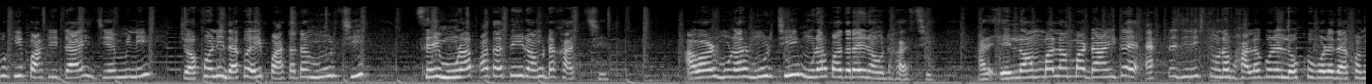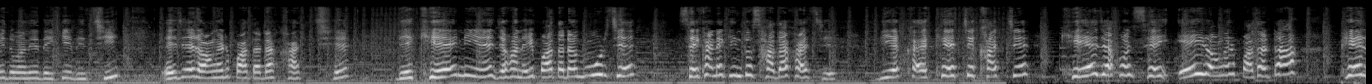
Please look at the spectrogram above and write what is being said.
বুকি পাটিটাই যেমনি যখনই দেখো এই পাতাটা মুড়ছি, সেই মুড়া পাতাতেই রংটা খাচ্ছে। আবার মুড়া মুড়ছি, মুড়া পাতাটাই রংটা খাচ্ছে। আর এই লম্বা লম্বা ডাঁড়িটা একটা জিনিস তোমরা ভালো করে লক্ষ্য করে দেখো, আমি তোমাদের দেখিয়ে দিচ্ছি। এই যে রঙের পাতাটা খাচ্ছে, দেখে নিয়ে যখন এই পাতাটা মুড়ছে, সেখানে কিন্তু সাদা খাচ্ছে। দিয়ে খেয়েছে, খাচ্ছে, খেয়ে যখন সেই এই রঙের পাতাটা ফের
